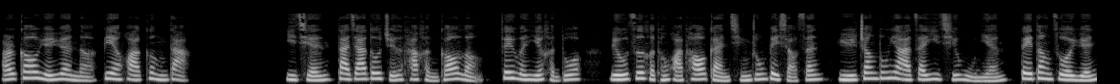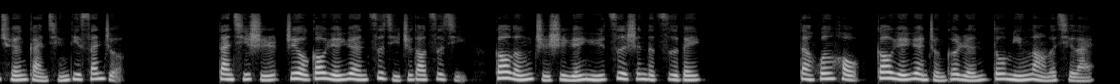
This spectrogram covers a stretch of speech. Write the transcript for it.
而高圆圆呢，变化更大。以前大家都觉得她很高冷，绯闻也很多。刘孜和滕华涛感情中被小三，与张东亚在一起五年，被当作源泉感情第三者。但其实只有高圆圆自己知道自己高冷，只是源于自身的自卑。但婚后，高圆圆整个人都明朗了起来。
